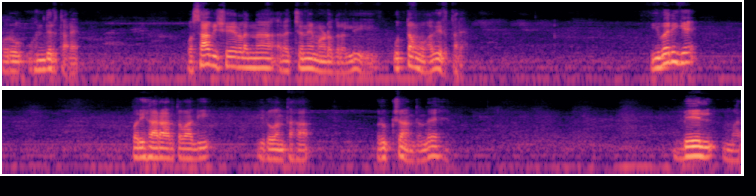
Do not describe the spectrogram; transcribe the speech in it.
ಅವರು ಹೊಂದಿರ್ತಾರೆ. ಹೊಸ ವಿಷಯಗಳನ್ನು ರಚನೆ ಮಾಡೋದರಲ್ಲಿ ಉತ್ತಮವಾಗಿರ್ತಾರೆ. ಇವರಿಗೆ ಪರಿಹಾರಾರ್ಥವಾಗಿ ಇರುವಂತಹ ವೃಕ್ಷ ಅಂತಂದರೆ ಬೇಲ್ ಮರ.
